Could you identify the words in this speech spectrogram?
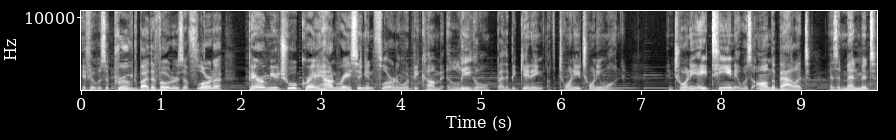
if it was approved by the voters of Florida, parimutuel greyhound racing in Florida would become illegal by the beginning of 2021. In 2018, it was on the ballot as Amendment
